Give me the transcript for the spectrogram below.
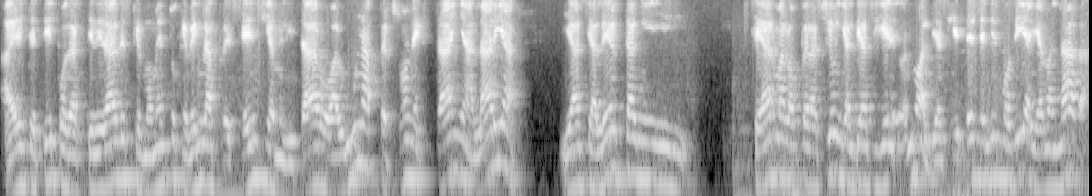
a este tipo de actividades que el momento que ven la presencia militar o alguna persona extraña al área, ya se alertan y se arma la operación y al día siguiente, no, al día siguiente, ese mismo día ya no hay nada.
